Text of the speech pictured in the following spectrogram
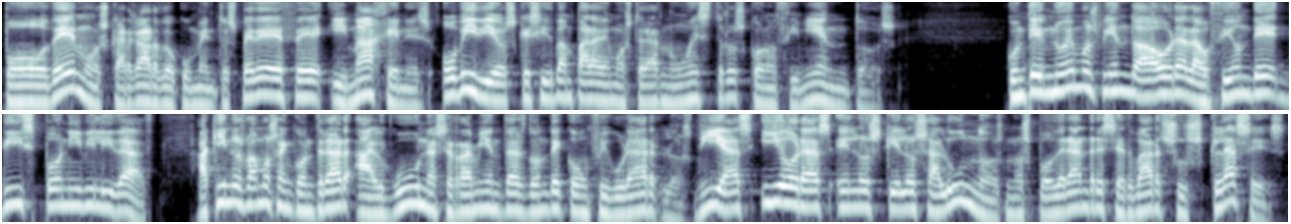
podemos cargar documentos PDF, imágenes o vídeos que sirvan para demostrar nuestros conocimientos. Continuemos viendo ahora la opción de disponibilidad. Aquí nos vamos a encontrar algunas herramientas donde configurar los días y horas en los que los alumnos nos podrán reservar sus clases.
